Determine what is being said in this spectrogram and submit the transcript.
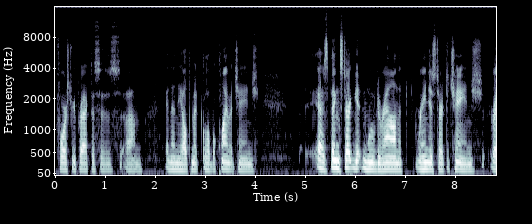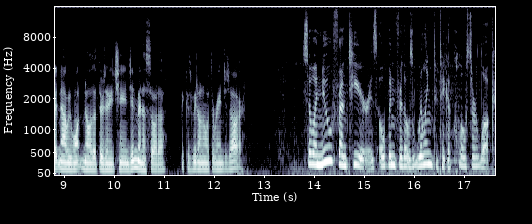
forestry practices, um, and then the ultimate global climate change, as things start getting moved around, the ranges start to change. Right now, we won't know that there's any change in Minnesota because we don't know what the ranges are. So, a new frontier is open for those willing to take a closer look.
